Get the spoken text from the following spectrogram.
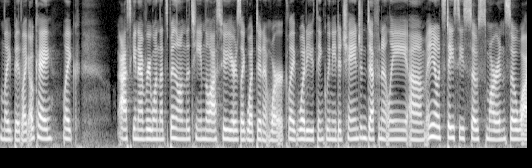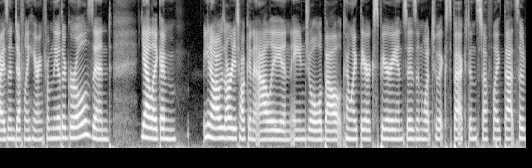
like be like, okay, like asking everyone that's been on the team the last few years like what didn't work? Like what do you think we need to change? And definitely um and you know it's stacy's so smart and so wise and definitely hearing from the other girls. And yeah like i'm you know i was already talking to Ally and angel about kind of like their experiences and what to expect and stuff like that. So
